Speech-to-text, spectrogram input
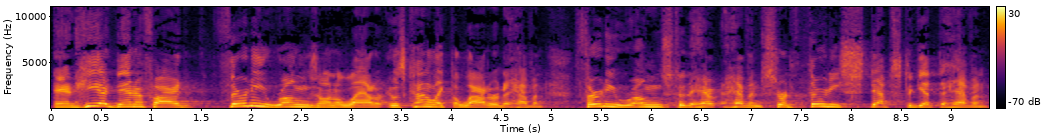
And he identified 30 rungs on a ladder. It was kind of like the ladder to heaven. 30 rungs to the he- heaven, sort of 30 steps to get to heaven.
